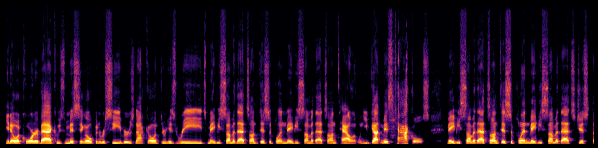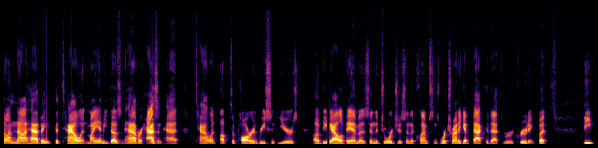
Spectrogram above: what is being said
you know, a quarterback who's missing open receivers, not going through his reads. Maybe some of that's on discipline, maybe some of that's on talent. When you've got missed tackles, maybe some of that's on discipline, maybe some of that's just on not having the talent. Miami doesn't have or hasn't had talent up to par in recent years of the Alabamas and the Georgias and the Clemsons. We're trying to get back to that through recruiting. But the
